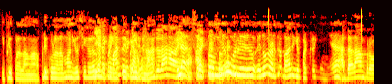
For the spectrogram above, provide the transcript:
இப்படி கொள்ளலாமா அப்படி கொள்ளலாமான்னு நான் இல்ல அப்ப வந்து. ஒரு ஏதோ ஒரு இடத்துல பாதிக்கப்பட்டிருக்கீங்க. அததான் ப்ரோ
